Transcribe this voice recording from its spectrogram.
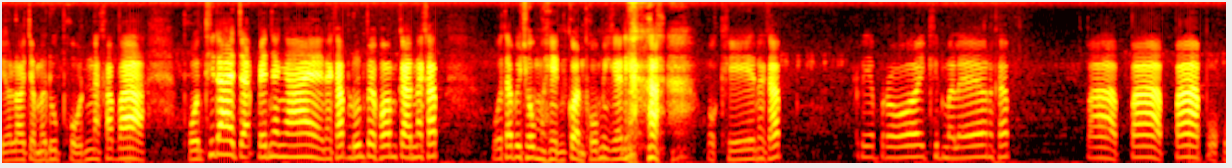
ดี๋ยวเราจะมาดูผลนะครับว่าผลที่ได้จะเป็นยังไงนะครับลุ้นไปพร้อมกันนะครับโอ้ท่านผู้ชมเห็นก่อนผมอีกแล้วเนี่ยโอเคนะครับ เรียบร้อยขึ้นมาแล้วนะครับ ป้าป้าป้าโอ้โห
